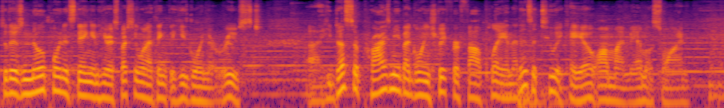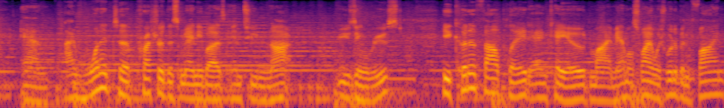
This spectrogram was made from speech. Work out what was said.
So there's no point in staying in here, especially when I think that he's going to roost. Uh, he does surprise me by going straight for foul play, and that is a 2-hit KO on my Mamoswine. And I wanted to pressure this Mandibuzz into not using Roost. He could have foul played and KO'd my Mamoswine, which would have been fine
